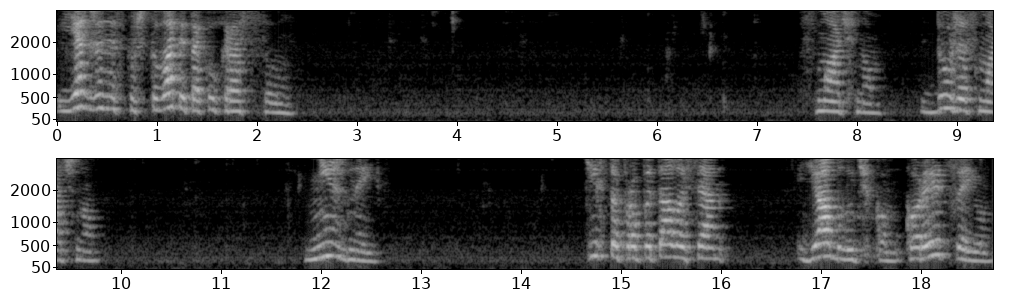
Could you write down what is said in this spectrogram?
І як же не скуштувати таку красу? Смачно, дуже смачно. Ніжний. Тісто пропиталося яблучком, корицею.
